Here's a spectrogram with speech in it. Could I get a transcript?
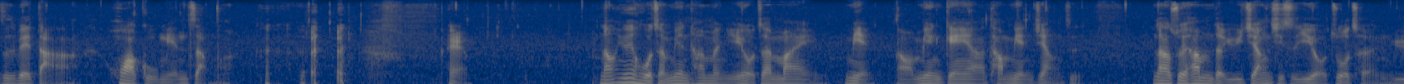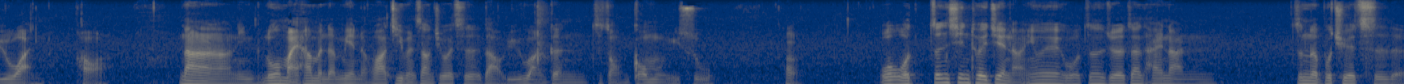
这是被打化骨绵掌嘛？嘿，然后因为火城面他们也有在卖面啊，面羹啊，汤面这样子，那所以他们的鱼浆其实也有做成鱼丸，好，那你如果买他们的面的话，基本上就会吃得到鱼丸跟这种狗母鱼酥。哦我我真心推荐啊，因为我真的觉得在台南真的不缺吃的，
